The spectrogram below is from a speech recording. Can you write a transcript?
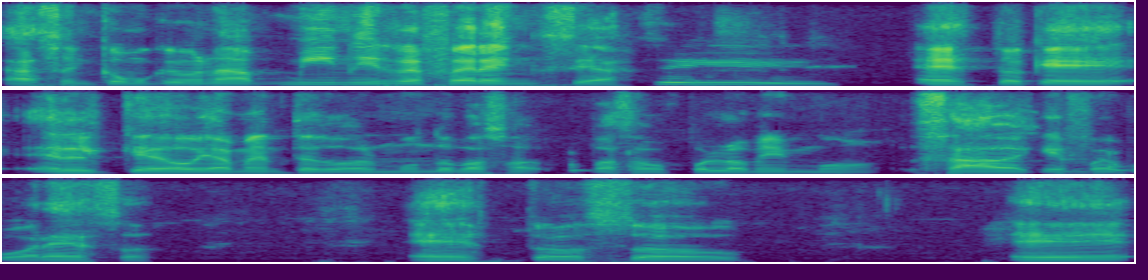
hacen como que una mini referencia. Sí, Esto que el que obviamente todo el mundo pasó- pasamos por lo mismo, sabe que fue por eso. Esto, so, eh,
